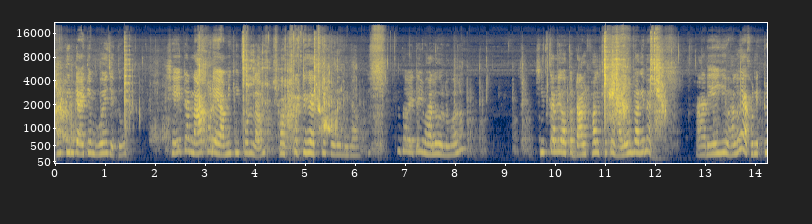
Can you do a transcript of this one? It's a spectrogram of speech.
দু তিনটে আইটেম হয়ে যেত। সেইটা না করে আমি কি করলাম শর্টকাটে আজকে করে নিলাম। তো এটাই ভালো হলো, বলো? শীতকালে অত ডাল ফাল খেতে ভালোও লাগে না? আর এই ভালো, এখন একটু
